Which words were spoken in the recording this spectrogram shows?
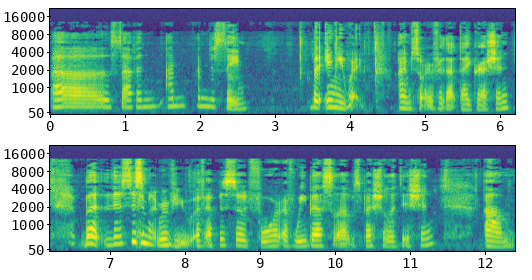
Uh, seven. I'm, I'm just saying. But anyway, I'm sorry for that digression. But this is my review of episode four of We Best Love Special Edition um,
